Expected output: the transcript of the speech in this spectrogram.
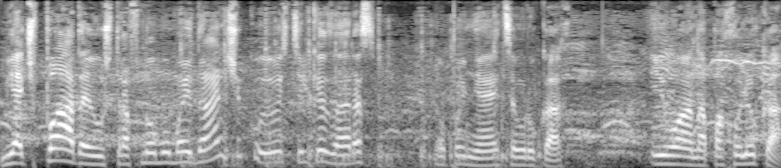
М'яч падає у штрафному майданчику. І ось тільки зараз опиняється в руках Івана Пахолюка.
